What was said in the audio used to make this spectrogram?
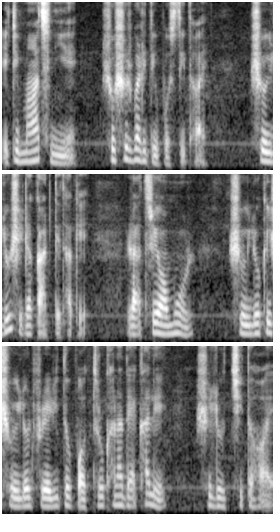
একটি মাছ নিয়ে শ্বশুরবাড়িতে উপস্থিত হয়। শৈল সেটা কাটতে থাকে। রাত্রে অমর শৈলকে শৈলর প্রেরিত পত্রখানা দেখালে সে লজ্জিত হয়।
